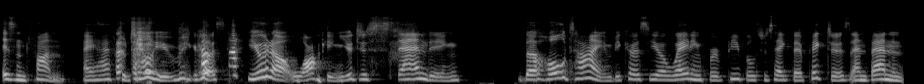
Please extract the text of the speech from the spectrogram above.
isn't fun i have to tell you because you're not walking you're just standing the whole time because you're waiting for people to take their pictures. And Ben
